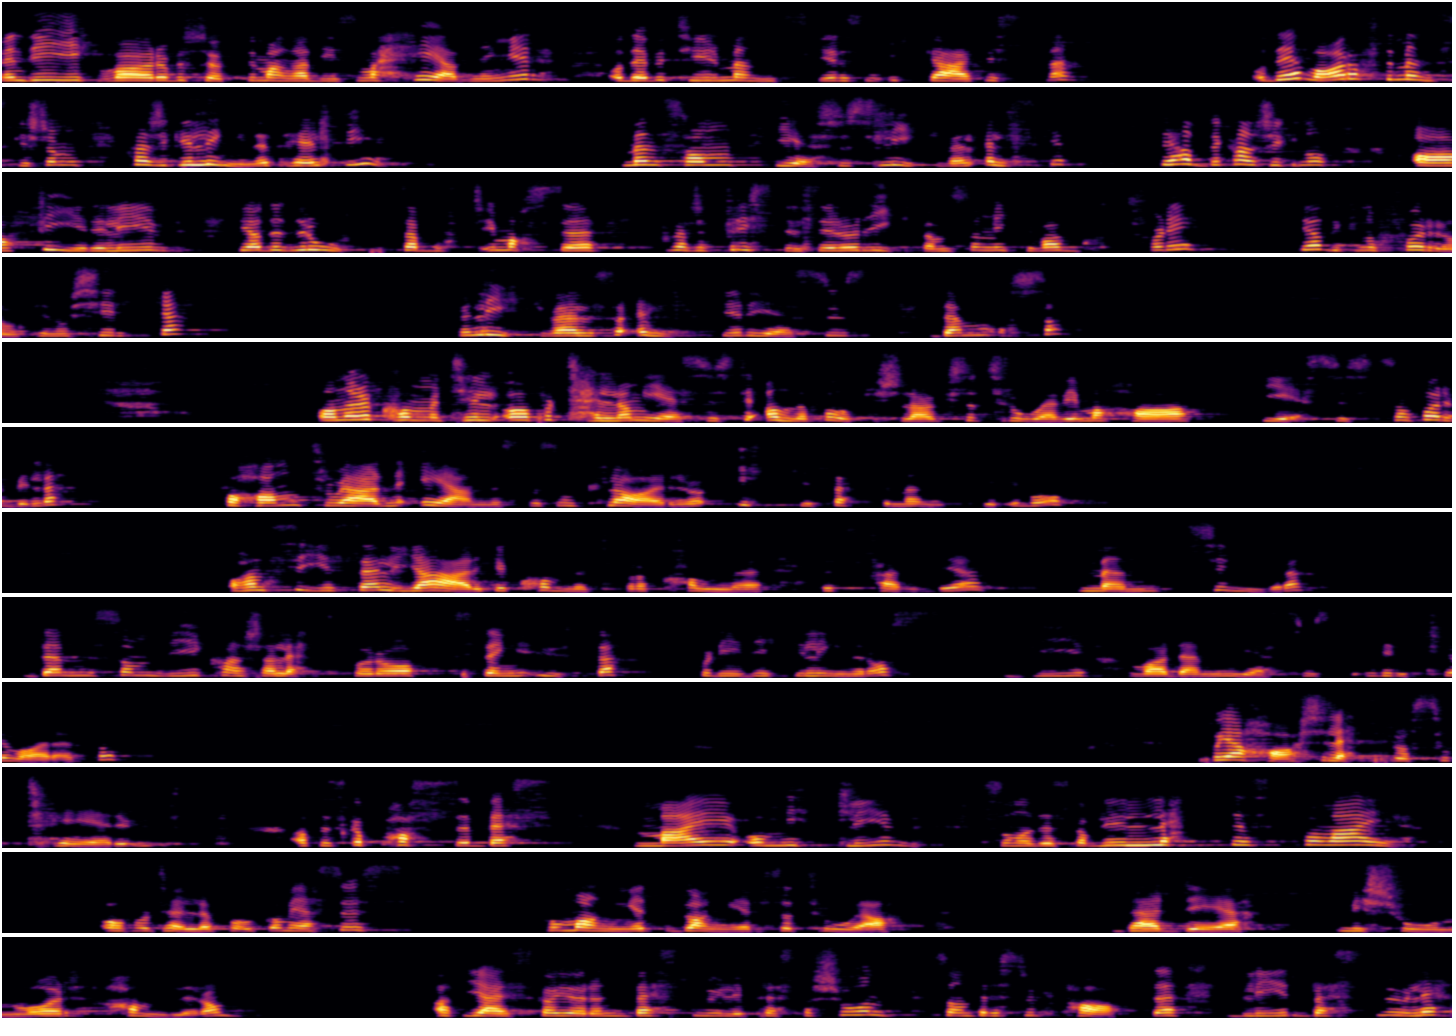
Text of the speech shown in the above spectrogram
Men de gikk, var og besøkte mange av de som var hedninger. Og det betyr mennesker som ikke er kristne. Og det var ofte mennesker som kanskje ikke lignet helt de, men som Jesus likevel elsket. De hadde kanskje ikke noe A4-liv. De hadde rotet seg bort i masse kanskje fristelser og rikdom som ikke var godt for dem. De hadde ikke noe forhold til noe kirke. Men likevel så elsker Jesus dem også. Og når det kommer til å fortelle om Jesus til alle folkeslag, så tror jeg vi må ha Jesus som forbilde. For han tror jeg er den eneste som klarer å ikke sette mennesker i bås. Og han sier selv 'Jeg er ikke kommet for å kalle rettferdige, men syndere'. Dem som vi kanskje har lett for å stenge ute fordi de ikke ligner oss, de var dem Jesus virkelig var her for. For jeg har så lett for å sortere ut. At det skal passe best meg og mitt liv, sånn at det skal bli lettest for meg å fortelle folk om Jesus. For mange ganger så tror jeg at det er det misjonen vår handler om. At jeg skal gjøre en best mulig prestasjon, sånn at resultatet blir best mulig.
